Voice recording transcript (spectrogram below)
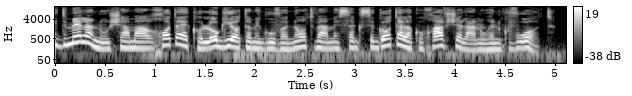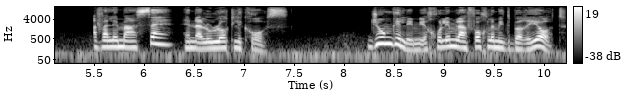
נדמה לנו שהמערכות האקולוגיות המגוונות והמשגשגות על הכוכב שלנו הן קבועות, אבל למעשה הן עלולות לקרוס. ג'ונגלים יכולים להפוך למדבריות,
